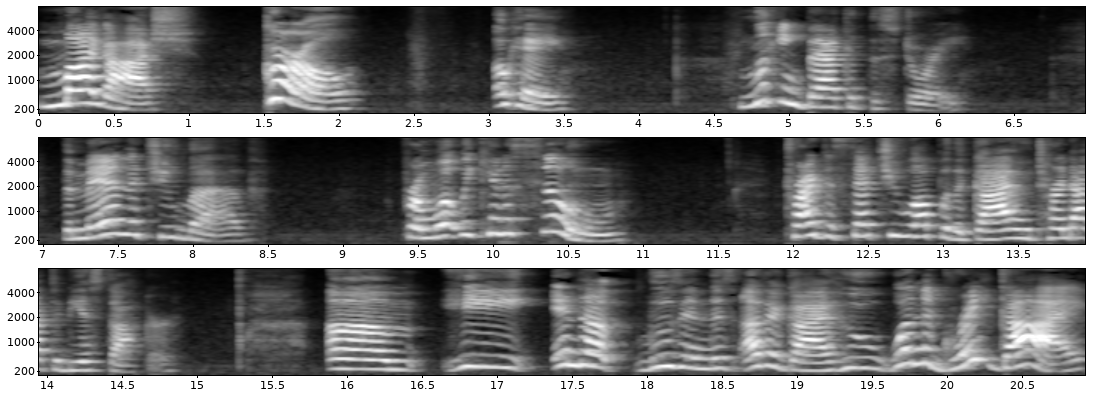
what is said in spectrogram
My gosh. Girl. Okay. Looking back at the story, the man that you love from what we can assume, tried to set you up with a guy who turned out to be a stalker. Um, he ended up losing this other guy who wasn't a great guy,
